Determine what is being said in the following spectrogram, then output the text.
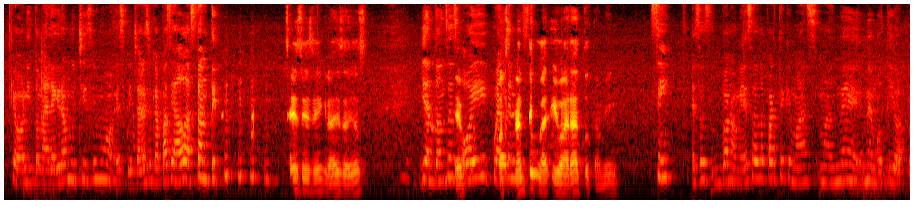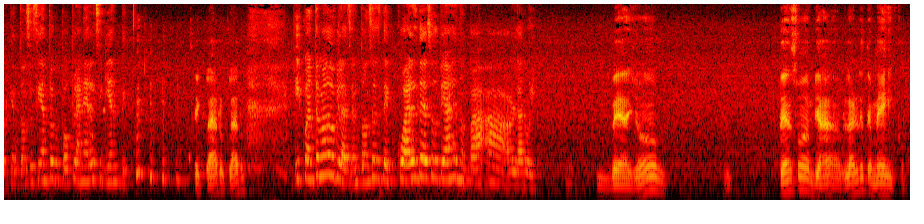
Qué bonito, me alegra muchísimo escuchar eso que ha paseado bastante. Sí, sí, sí, gracias a Dios. Y entonces eh, hoy cuéntenos... Bastante y barato también. Sí, eso es, bueno, a mí esa es la parte que más, más me, me motiva, porque entonces siento que puedo planear el siguiente. Sí, claro, claro. Y cuénteme, Douglas, entonces, ¿de cuál de esos viajes nos va a hablar hoy? Vea, yo pienso en viajar, hablarles de México.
